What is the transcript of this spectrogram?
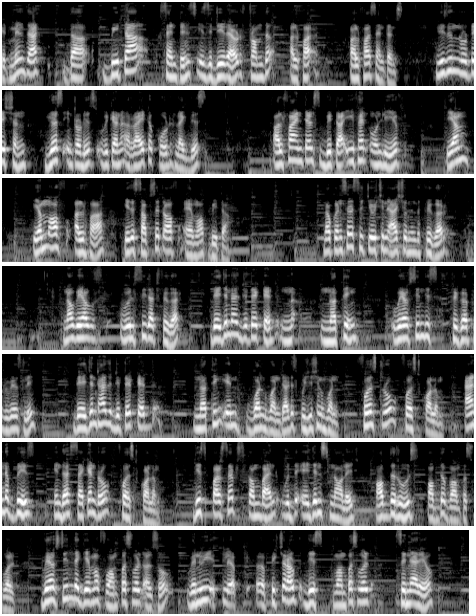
It means that the beta sentence is derived from the alpha alpha sentence. Using notation US introduced, we can write a code like this. alpha entails beta if and only if m m of alpha is a subset of m of beta. Now consider situation as shown in the figure. Now we have we will see that figure. The agent has detected nothing. We have seen this figure previously. The agent has detected nothing in 1 1 that is position 1 first row first column and a breeze in the second row first column. These percepts combined with the agent's knowledge of the rules of the Wumpus world. We have seen the game of Wumpus world also. When we uh, picture out this Wumpus world scenario,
